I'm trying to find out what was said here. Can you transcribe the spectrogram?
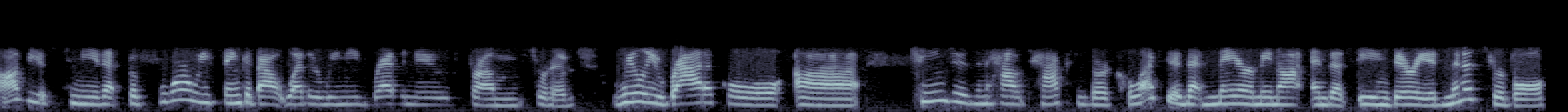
obvious to me that before we think about whether we need revenue from sort of really radical uh, changes in how taxes are collected that may or may not end up being very administrable,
